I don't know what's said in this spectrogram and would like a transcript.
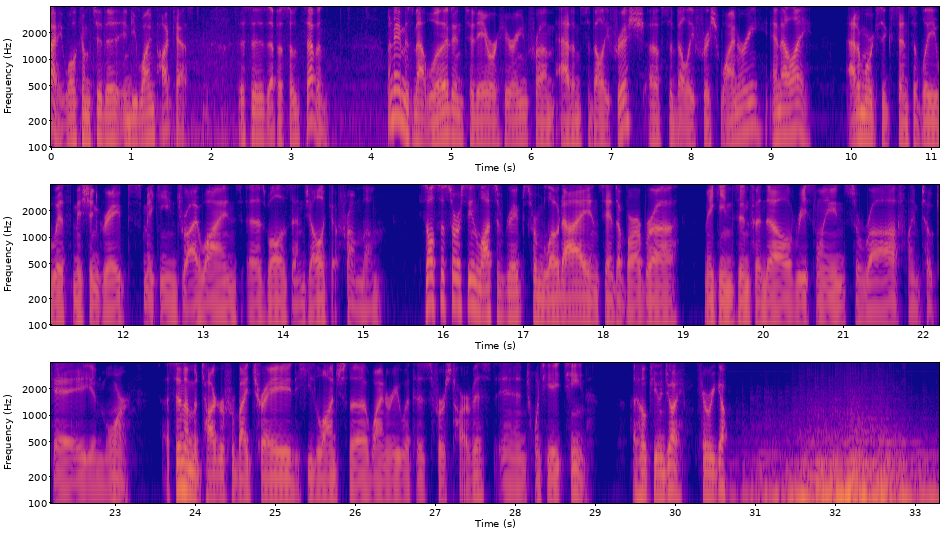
Hi, welcome to the Indie Wine Podcast. This is episode 7. My name is Matt Wood, and today we're hearing from Adam Sabelli Frisch of Sabelli Frisch Winery in LA. Adam works extensively with Mission grapes, making dry wines as well as Angelica from them. He's also sourcing lots of grapes from Lodi and Santa Barbara, making Zinfandel, Riesling, Syrah, Flame Tokay, and more. A cinematographer by trade, he launched the winery with his first harvest in 2018. I hope you enjoy. Here we go.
